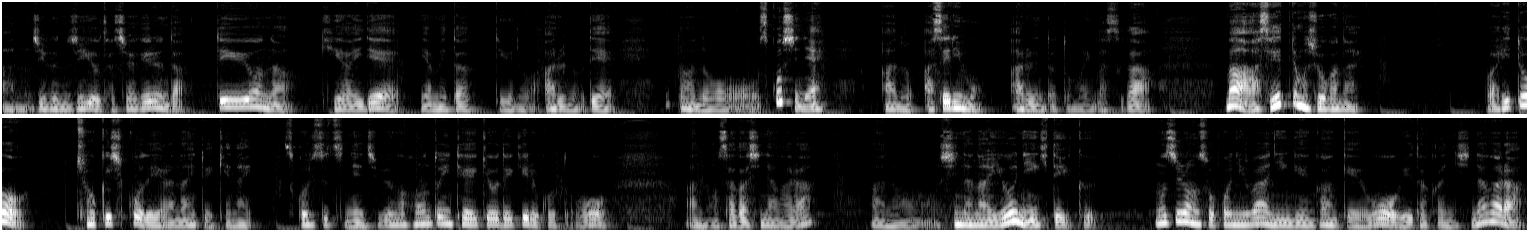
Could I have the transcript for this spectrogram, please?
あの自分の事業を立ち上げるんだっていうような気合で辞めたっていうのはあるのであの少しねあの焦りもあるんだと思いますがまあ焦ってもしょうがない。割と長期志向でやらないといけない。少しずつね自分が本当に提供できることをあの探しながらあの死なないように生きていく。もちろんそこには人間関係を豊かにしながら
